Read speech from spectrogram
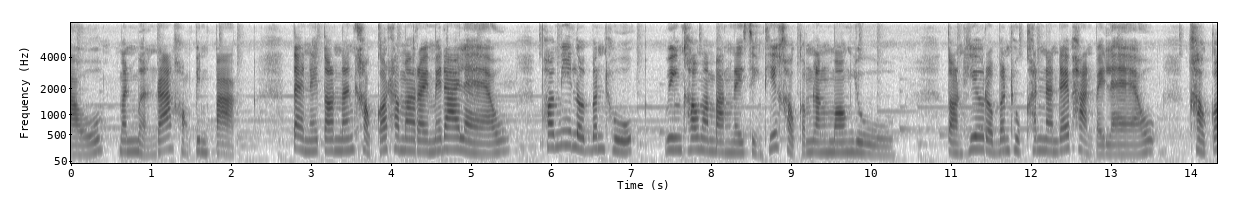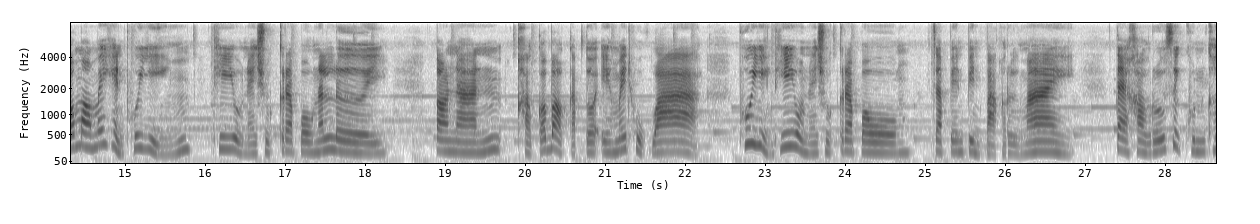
า มันเหมือนร่างของปินปัก แต่ในตอนนั้นเขาก็ทำอะไรไม่ได้แล้ว เพราะมีรถบรรทุก วิ่งเข้ามาบังในสิ่งที่เขากำลังมองอยู่ ตอนที่รถบรรทุกคันนั้นได้ผ่านไปแล้ว เขาก็มองไม่เห็นผู้หญิงที่อยู่ในชุดกระโปรงนั้นเลย ตอนนั้นเขาก็บอกกับตัวเองไม่ถูกว่า ผู้หญิงที่อยู่ในชุดกระโปรง จะเป็นปิ่นปากหรือไม่ แต่เขารู้สึกคุ้นเค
